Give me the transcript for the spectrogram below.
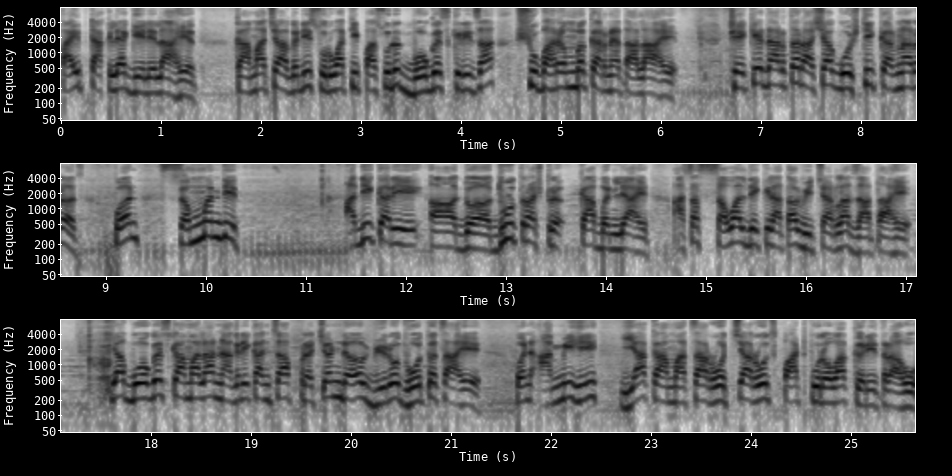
पाईप टाकल्या गेलेल्या आहेत. कामाच्या अगदी सुरुवातीपासूनच बोगसगिरीचा शुभारंभ करण्यात आला आहे. ठेकेदार तर अशा गोष्टी करणारच पण संबंधित अधिकारी धृतराष्ट्र का बनले आहेत? असा सवाल देखील आता विचारला जात आहे. या बोगस कामाला नागरिकांचा प्रचंड विरोध होतच आहे पण आम्हीही या कामाचा रोजच्या रोज पाठपुरावा करीत राहू.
